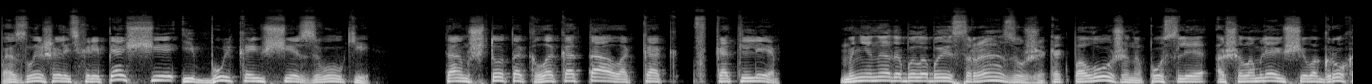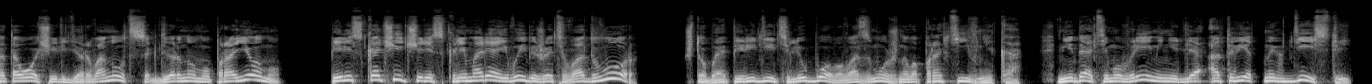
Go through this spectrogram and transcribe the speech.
Послышались хрипящие и булькающие звуки. Там что-то клокотало, как в котле. Мне надо было бы сразу же, как положено, после ошеломляющего грохота очереди рвануться к дверному проему, перескочить через клемаря и выбежать во двор, чтобы опередить любого возможного противника, не дать ему времени для ответных действий.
